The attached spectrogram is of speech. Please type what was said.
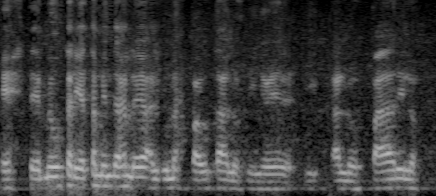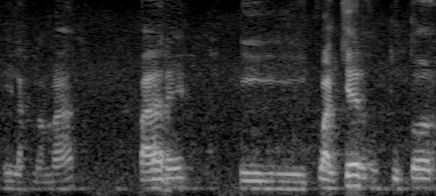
este, me gustaría también darle algunas pautas a los niños y a los padres y, las mamás padres y cualquier tutor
